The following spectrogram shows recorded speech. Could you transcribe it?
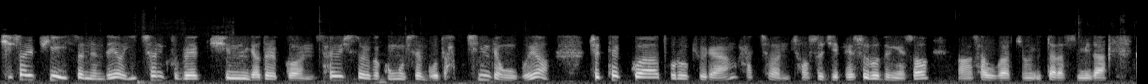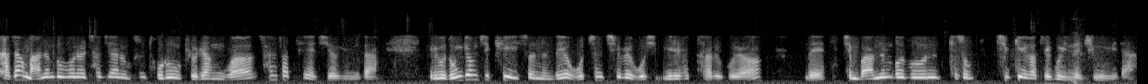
시설 피해 있었는데요. 2,958건 사유시설과 공공시설 모두 합친 경우고요. 주택과 도로 교량, 하천, 저수지, 배수로 등에서 어, 사고가 좀 잇따랐습니다. 가장 많은 부분을 차지하는 것은 도로 교량과 산사태 지역입니다. 그리고 농경지 피해 있었는데요. 5,751헥타르 고요. 네, 지금 많은 부분 계속 집계가 되고 있는 중입니다.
